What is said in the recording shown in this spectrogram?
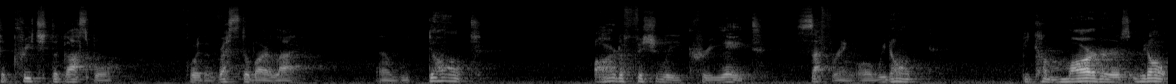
to preach the gospel for the rest of our life. And we don't artificially create suffering or we don't become martyrs. We don't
